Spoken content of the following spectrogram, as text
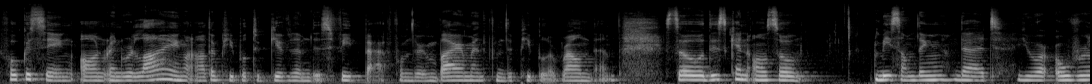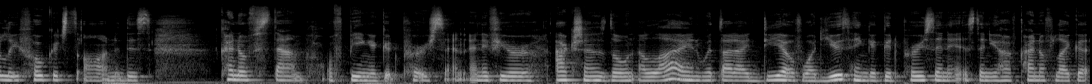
focusing on and relying on other people to give them this feedback from their environment, from the people around them. So, this can also be something that you are overly focused on this kind of stamp of being a good person. And if your actions don't align with that idea of what you think a good person is, then you have kind of like a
